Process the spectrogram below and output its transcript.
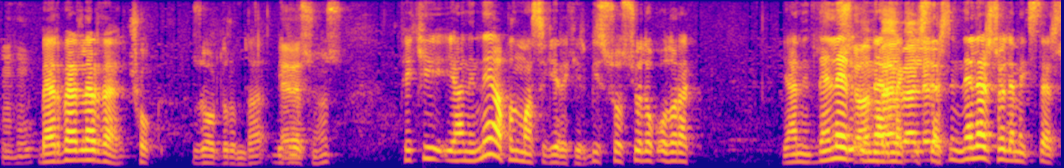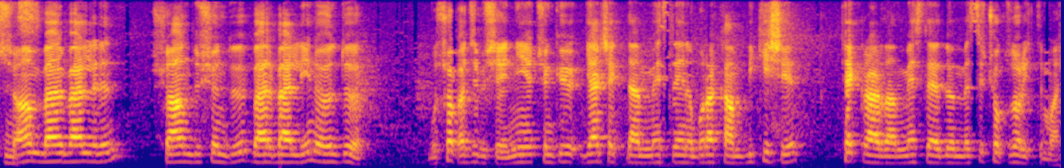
Hı hı. Berberler de çok zor durumda biliyorsunuz. Peki yani ne yapılması gerekir? Bir sosyolog olarak yani neler Şu an önermek istersiniz? Neler söylemek istersiniz? Şu an berberlerin şu an düşündüğü berberliğin öldüğü. Bu çok acı bir şey. Niye? Çünkü gerçekten mesleğini bırakan bir kişi tekrardan mesleğe dönmesi çok zor ihtimal.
